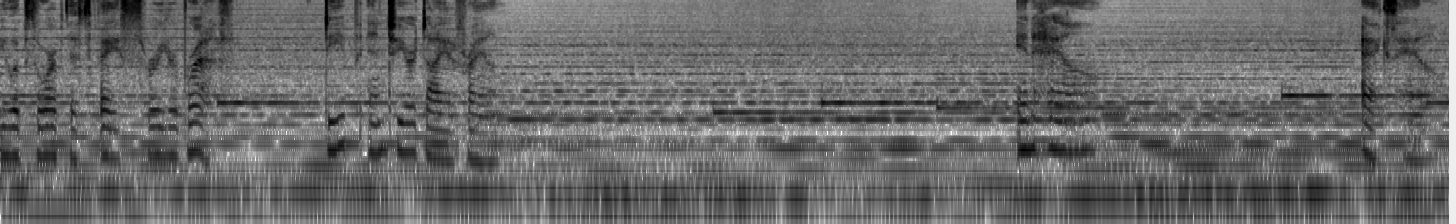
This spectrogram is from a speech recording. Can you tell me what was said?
You absorb this faith through your breath, deep into your diaphragm. Inhale, exhale.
